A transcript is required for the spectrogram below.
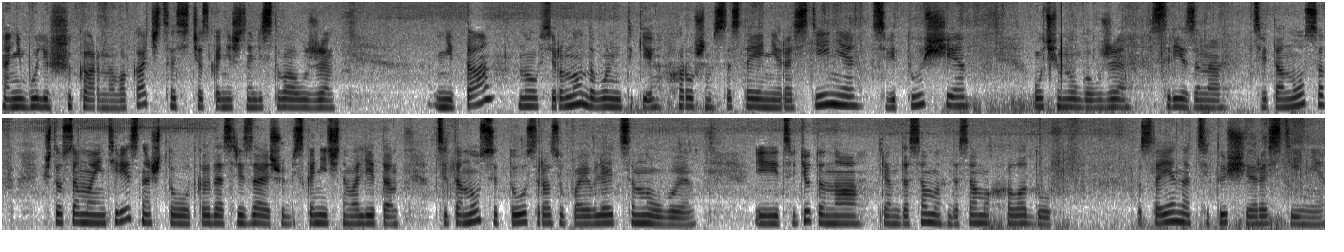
они были шикарного качества. Сейчас, конечно, листва уже не та, но все равно довольно-таки в хорошем состоянии растения, цветущие. Очень много уже срезано цветоносов. И что самое интересное, что вот когда срезаешь у бесконечного лета цветоносы, то сразу появляются новые. И цветет она прям до самых до самых холодов. Постоянно цветущее растение.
